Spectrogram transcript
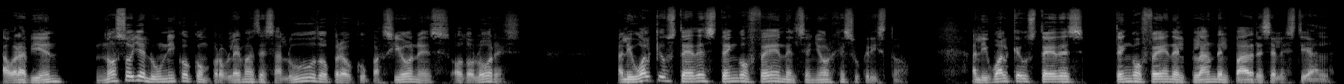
Ahora bien, no soy el único con problemas de salud o preocupaciones o dolores. Al igual que ustedes, tengo fe en el Señor Jesucristo. Al igual que ustedes, tengo fe en el plan del Padre Celestial.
